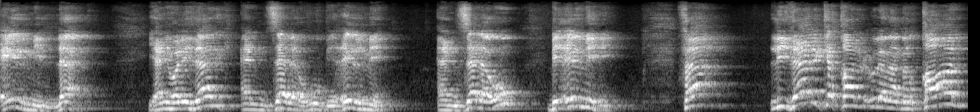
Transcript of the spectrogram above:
علم الله. يعني ولذلك أنزله بعلمه أنزله بعلمه. فلذلك قال العلماء من قال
